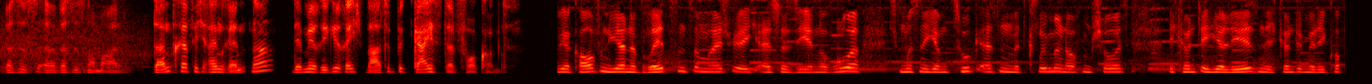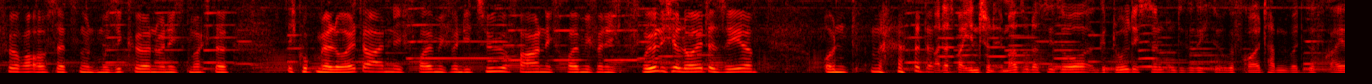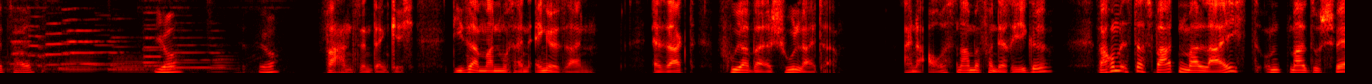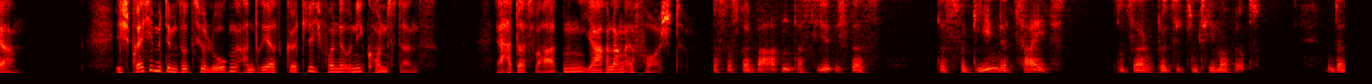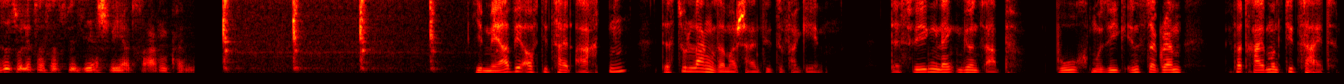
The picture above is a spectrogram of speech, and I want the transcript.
Das ist, äh, das ist normal. Dann treffe ich einen Rentner, der mir regelrecht wartebegeistert vorkommt. Wir kaufen hier eine Brezen zum Beispiel. Ich esse sie in Ruhe. Ich muss nicht im Zug essen mit Krümeln auf dem Schoß. Ich könnte hier lesen, ich könnte mir die Kopfhörer aufsetzen und Musik hören, wenn ich es möchte. Ich gucke mir Leute an. Ich freue mich, wenn die Züge fahren. Ich freue mich, wenn ich fröhliche Leute sehe. Und das War das bei Ihnen schon immer so, dass Sie so geduldig sind und Sie sich so gefreut haben über diese freie Zeit? Ja, ja. Wahnsinn, denke ich. Dieser Mann muss ein Engel sein. Er sagt, früher war er Schulleiter. Eine Ausnahme von der Regel? Warum ist das Warten mal leicht und mal so schwer? Ich spreche mit dem Soziologen Andreas Göttlich von der Uni Konstanz. Er hat das Warten jahrelang erforscht. Das, was beim Warten passiert, ist, dass das Vergehen der Zeit sozusagen plötzlich zum Thema wird. Und das ist wohl etwas, was wir sehr schwer ertragen können. Je mehr wir auf die Zeit achten, desto langsamer scheint sie zu vergehen. Deswegen lenken wir uns ab. Buch, Musik, Instagram, wir vertreiben uns die Zeit.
